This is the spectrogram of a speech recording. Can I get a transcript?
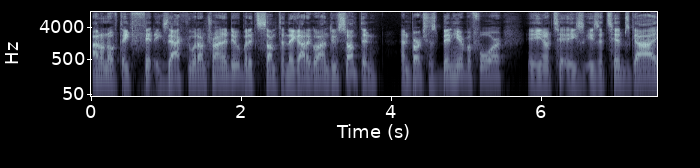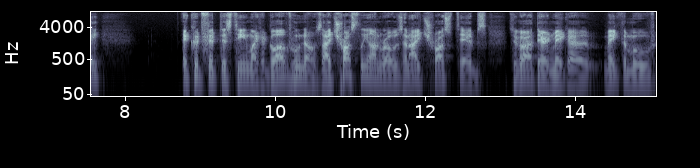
I don't know if they fit exactly what I'm trying to do, but it's something. They got to go out and do something. And Burks has been here before. You know, he's, he's a Thibs guy. It could fit this team like a glove. Who knows? I trust Leon Rose and I trust Thibs to go out there and make a make the move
